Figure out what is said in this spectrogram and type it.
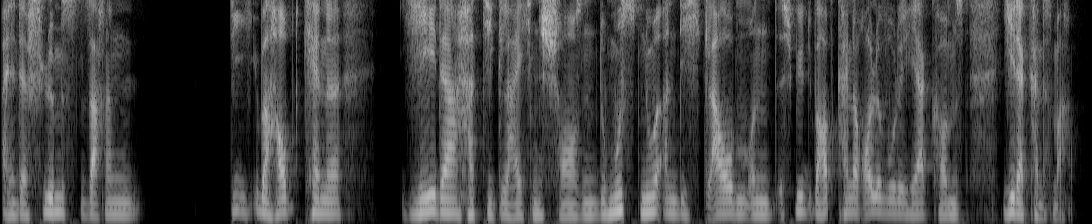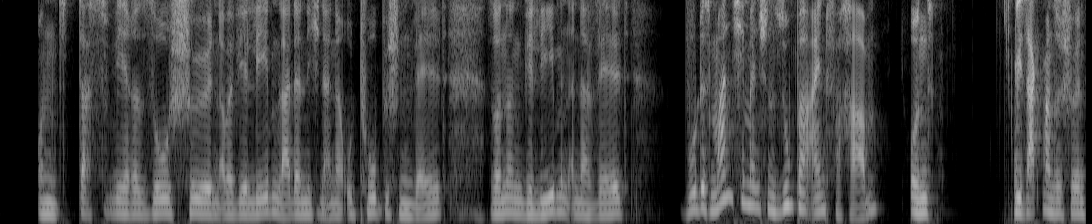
eine der schlimmsten Sachen, die ich überhaupt kenne, jeder hat die gleichen Chancen. Du musst nur an dich glauben und es spielt überhaupt keine Rolle, wo du herkommst. Jeder kann das machen. Und das wäre so schön, aber wir leben leider nicht in einer utopischen Welt, sondern wir leben in einer Welt, wo das manche Menschen super einfach haben. Und wie sagt man so schön,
